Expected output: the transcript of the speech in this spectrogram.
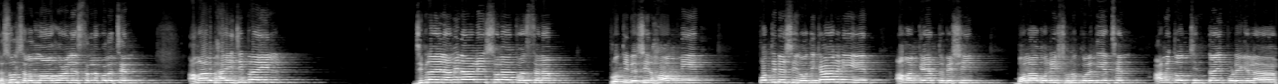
রসুল সাল্লাম বলেছেন, আমার ভাই জিব্রাইল জিব্রাইল আমিনা আলী সালাম প্রতিবেশীর হক নিয়ে, প্রতিবেশীর অধিকার নিয়ে আমাকে এত বেশি বলা বলি শুরু করে দিয়েছেন। আমি তো চিন্তায় পড়ে গেলাম।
